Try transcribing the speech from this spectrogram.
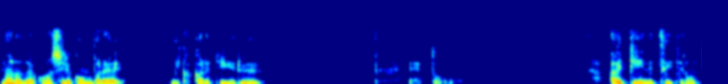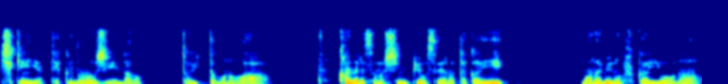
なので、このシリコンバレーに書かれている、えっと、IT についての知見やテクノロジーなどといったものは、かなりその信憑性の高い、学びの深いような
